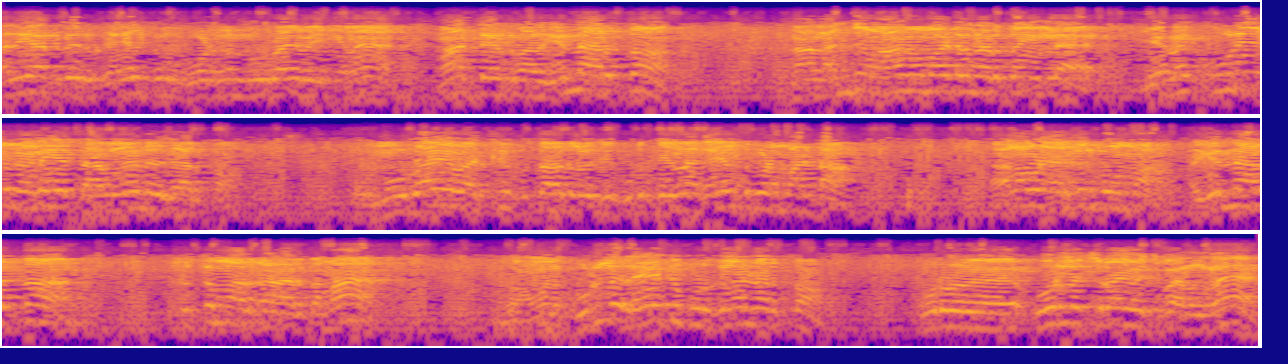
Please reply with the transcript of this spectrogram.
அதிகார பேர் கையெழுத்து போடுற நூறு ரூபாய் வைக்கிறேன் மாட்டேன் என்ன அர்த்தம்? நான் லஞ்சம் வாங்க மாட்டேன்னு அர்த்தம் இல்ல. எனக்கு உரிய விலையை தரலன்னு அர்த்தம். ஒரு ரூபாயை வச்சு புத்தகத்துல வச்சு கொடுத்தீங்கன்னா கையெழுத்து போட மாட்டான். அதெல்லாம் எடுத்துட்டு போமா என்ன அர்த்தம்? சுத்தமா இருக்கான் அர்த்தமா? அவனுக்கு உள்ள ரேட்டு கொடுக்கலன்னு அர்த்தம். ஒரு ஒரு லட்ச ரூபாய் வச்சு பாருங்களேன்.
